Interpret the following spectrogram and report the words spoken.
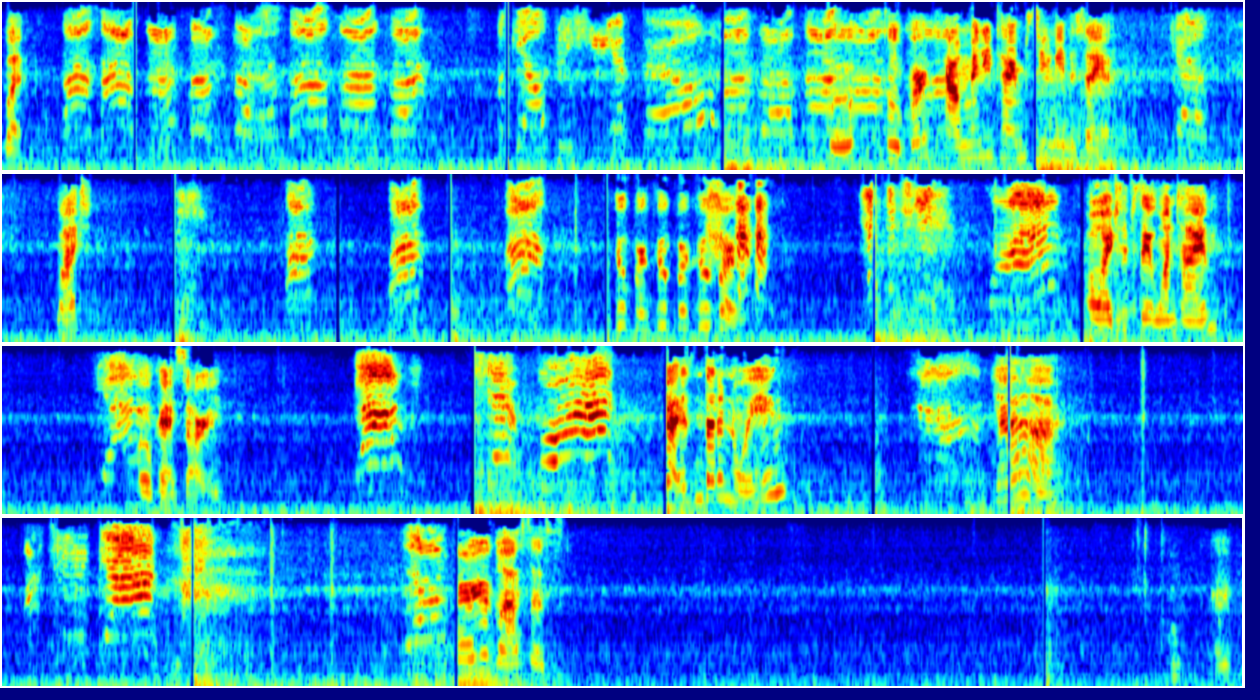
What? Coop, Cooper, how many times do you need to say it? What? Cooper, Cooper, Cooper. Oh, I just have to say it one time? Okay, sorry. Yeah, isn't that annoying? Glasses? Oh, okay.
